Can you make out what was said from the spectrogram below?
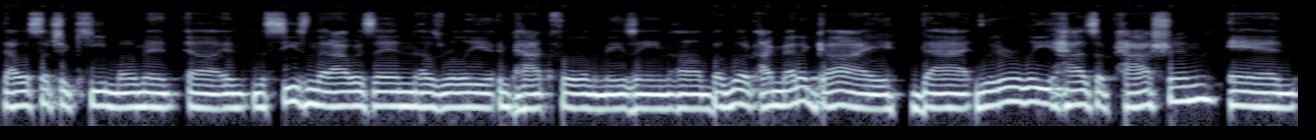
that was such a key moment uh, in, the season that I was in. That was really impactful and amazing. Um, but look, I met a guy that literally has a passion and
